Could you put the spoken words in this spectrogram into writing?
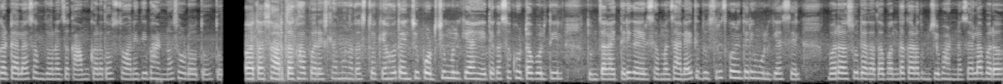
गटाला समजवण्याचं काम करत असतो आणि ती भांडणं सोडवतो. तो आता सार्थक हा परेशला म्हणत असतो की अहो त्यांची पोटची मुलगी आहे ते कसं खोटं बोलतील? तुमचा काहीतरी गैरसमज झाला आहे ती दुसरीच कोणीतरी मुलगी असेल. बरं असू द्यात आता बंद करा तुमची भांडणं चला बरं.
